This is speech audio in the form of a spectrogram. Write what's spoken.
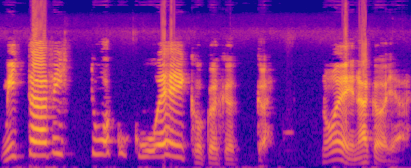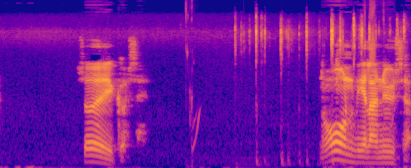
Mitä vittua kuku eikö kökökkö? No ei näköjään. Söikö se? No on vielä nysä.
